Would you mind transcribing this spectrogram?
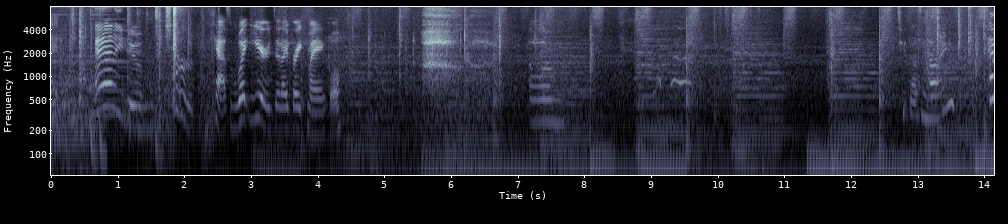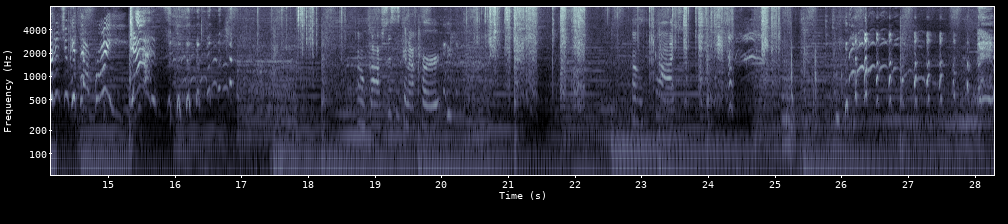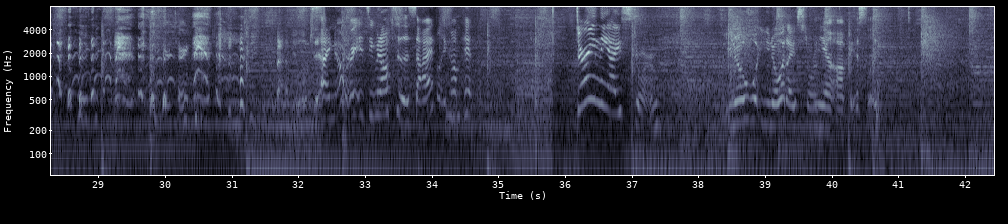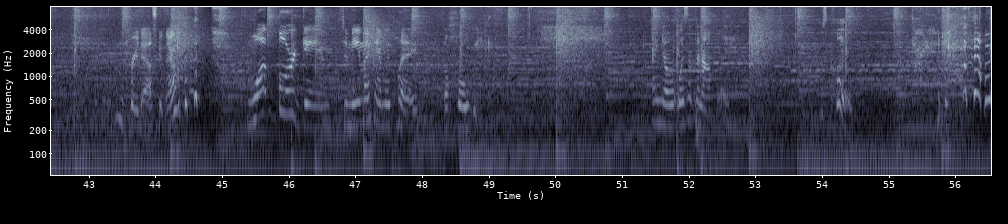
Anywho, Cass, what year did I break my ankle? Um. 2009? How did you get that right? Yes! oh gosh, this is gonna hurt. Oh gosh. Fabulous. I know, right? It's even off to the side, like I'm hip. During the ice storm, you know what? You know what ice storm? Yeah, obviously. I'm afraid to ask it now. what board game did me and my family play the whole week? I know it wasn't Monopoly. It was Clue.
